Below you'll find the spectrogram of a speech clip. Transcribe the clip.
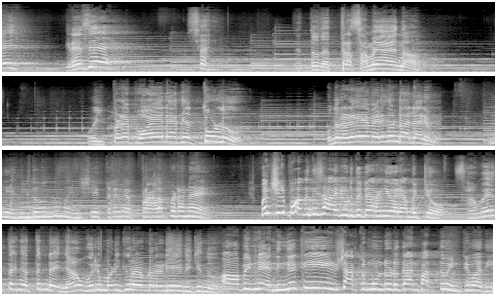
ഏയ് ഗ്രേസിയേ ശ്ശെ, എന്തോ ഇത് എത്ര സമയമായെന്നോ? ഓ ഇപ്പോഴേ പോയാലേ അങ്ങ് എത്തുള്ളൂ. ഒന്ന് റെഡിയായി വരുന്നുണ്ടോ എല്ലാരും? എന്തോന്ന് മനുഷ്യ ഇത്ര വെപ്രാളപ്പെടണേ? മനുഷ്യന് പകുതി സാരി കൊടുത്തിട്ട് ഇറങ്ങി വരാൻ പറ്റുമോ സമയത്തങ്ങ് എത്തണ്ടേ? ഞാൻ ഒരു മണിക്കൂർ ഇവിടെ റെഡിയായി നിൽക്കുന്നു. ആ പിന്നെ നിങ്ങൾക്ക് ഈ ഷർട്ട് മുണ്ട് കൊടുക്കാൻ പത്ത് മിനിറ്റ് മതി.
